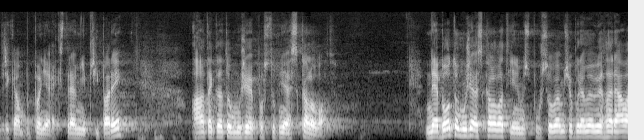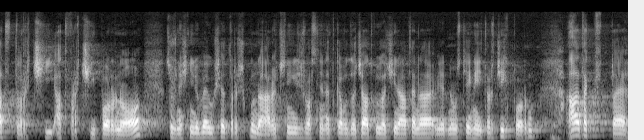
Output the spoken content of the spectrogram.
říkám úplně extrémní případy, a takhle to může postupně eskalovat. Nebo to může eskalovat jiným způsobem, že budeme vyhledávat tvrdší a tvrdší porno, což v dnešní době už je trošku náročný, když vlastně hnedka od začátku začínáte na jednou z těch nejtvrdších porn. Ale tak to je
